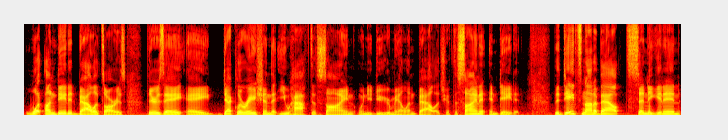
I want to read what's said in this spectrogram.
what undated ballots are is there's a a declaration that you have to sign when you do your mail-in ballots. You have to sign it and date it. The date's not about sending it in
